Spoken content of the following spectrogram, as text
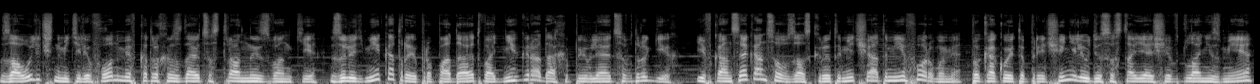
за уличными телефонами, в которых раздаются странные звонки, за людьми, которые пропадают в одних городах и появляются в других. И в конце концов за скрытыми чатами и форумами. По какой-то причине люди, состоящие в длани змея,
